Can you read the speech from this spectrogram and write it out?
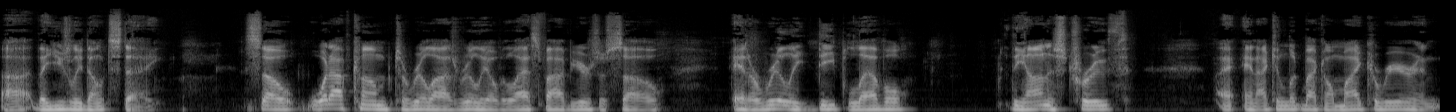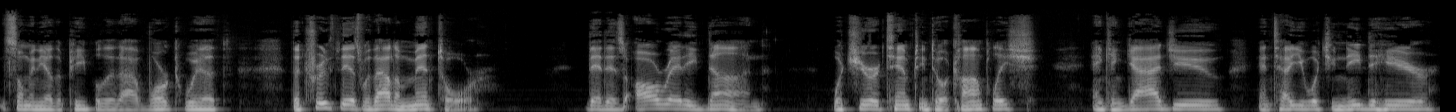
Uh, they usually don't stay. So what I've come to realize really over the last five years or so at a really deep level, the honest truth, and I can look back on my career and so many other people that I've worked with. The truth is without a mentor that has already done what you're attempting to accomplish and can guide you and tell you what you need to hear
